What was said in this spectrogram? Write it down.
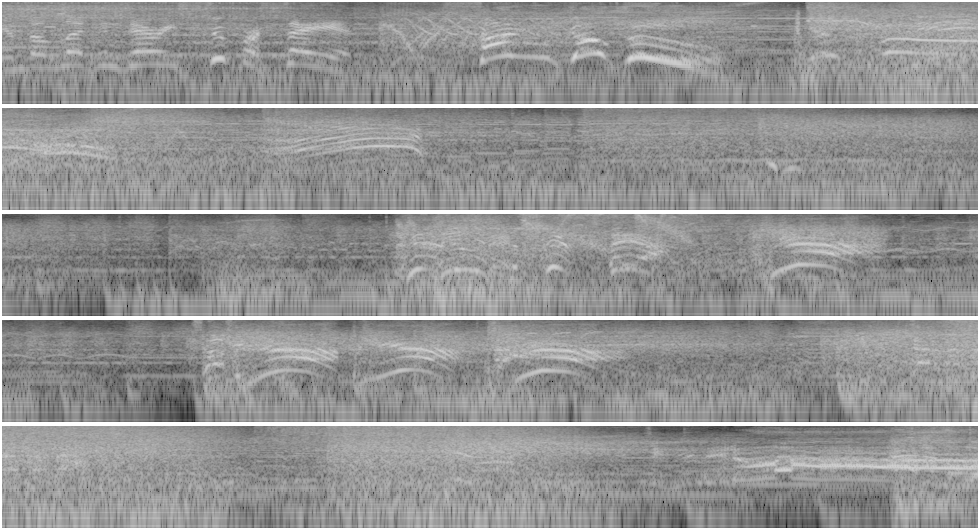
am the legendary Super Saiyan, Son Goku! Out of the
